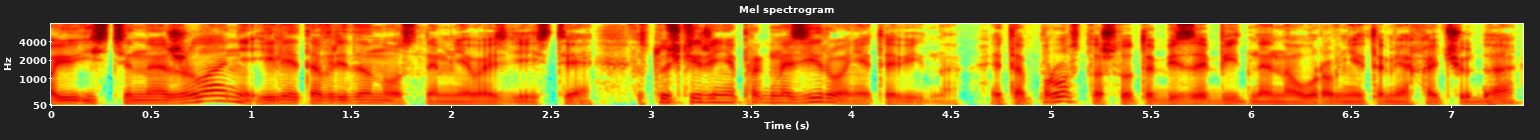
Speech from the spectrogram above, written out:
мое истинное желание или это вредоносное мне воздействие. С точки зрения прогнозирования это видно. Это просто что-то безобидное на уровне там я хочу, да,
